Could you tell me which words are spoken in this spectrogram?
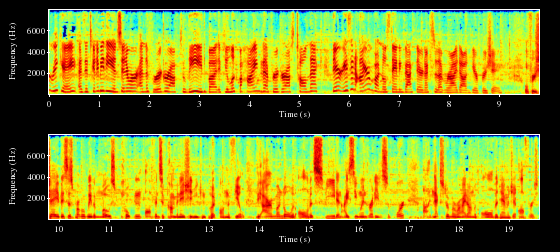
Enrique, as it's going to be the Incineroar and the Farigiraf to lead, but if you look behind that Farigiraf's tall neck, there is an Iron Bundle standing back there next to that Miraidon here for Shay. For Jay, this is probably the most potent offensive combination he can put on the field. The Iron Bundle with all of its speed and Icy Wind ready to support, uh, next to Miraidon with all the damage it offers.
